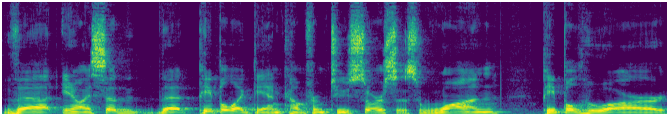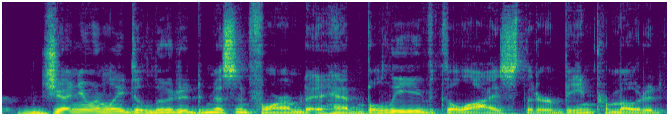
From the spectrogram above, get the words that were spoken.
that you know I said that people like Dan come from two sources. One people who are genuinely deluded and misinformed and have believed the lies that are being promoted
